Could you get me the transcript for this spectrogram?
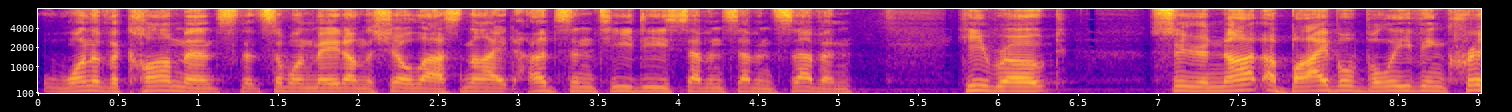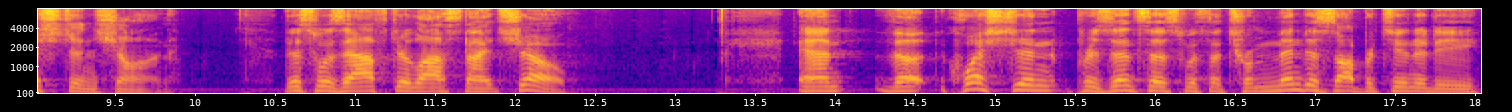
one of the comments that someone made on the show last night, Hudson TD777, he wrote, So you're not a Bible believing Christian, Shawn. This was after last night's show. And the question presents us with a tremendous opportunity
